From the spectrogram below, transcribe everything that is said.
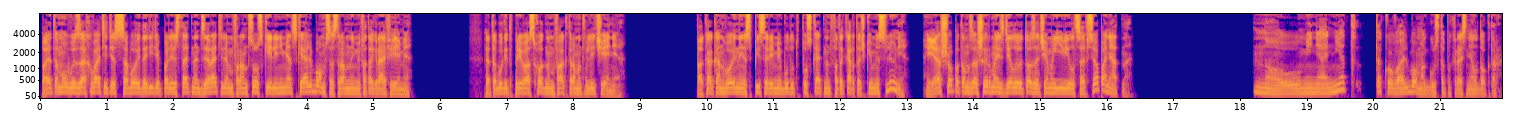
Поэтому вы захватите с собой и дадите полистать надзирателям французский или немецкий альбом со срамными фотографиями. Это будет превосходным фактором отвлечения. Пока конвойные с писарями будут пускать над фотокарточками слюни, я шепотом за ширмой сделаю то, зачем и явился, все понятно? Но у меня нет такого альбома, густо покраснел доктор.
